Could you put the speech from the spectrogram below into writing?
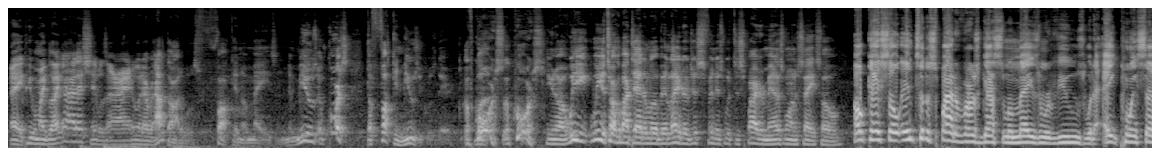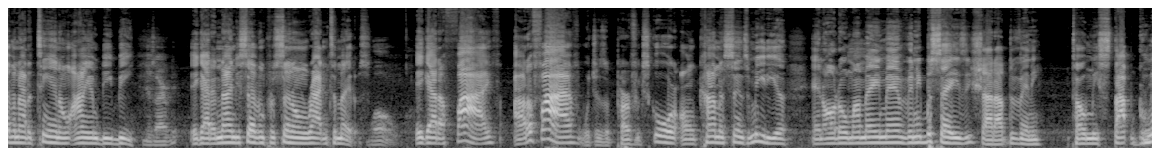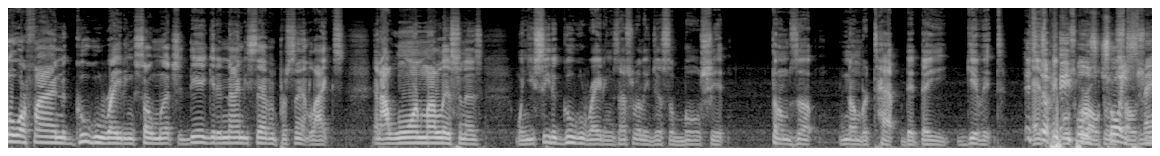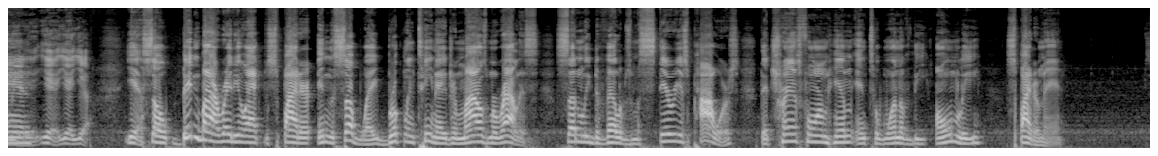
Hey, people might be like, ah, that shit was alright or whatever. I thought it was fucking amazing. The music, of course, the fucking music was there. Of But, course. Of course. you know, we we talk about that a little bit later. Just finish with the Spider Man. I just want to say so. Okay, so Into the Spider Verse got some amazing reviews with an 8.7 out of 10 on IMDb. Deserved it. It got a 97% on Rotten Tomatoes. Whoa. It got a 5 out of 5, which is a perfect score on Common Sense Media. And although my main man, Vinny Basese, shout out to Vinny, told me stop glorifying the Google rating so much, it did get a 97% likes. And I warn my listeners when you see the Google ratings, that's really just a bullshit thumbs up number tap that they give it It's the people's through choice, man. media. Yeah, yeah, yeah. Yeah, so bitten by a radioactive spider in the subway, Brooklyn teenager Miles Morales suddenly develops mysterious powers that transform him into one of the only Spider-Man.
